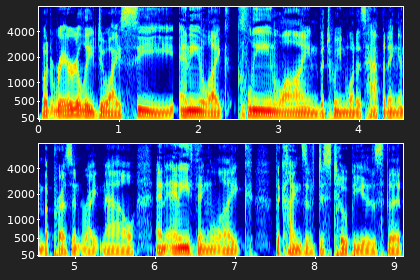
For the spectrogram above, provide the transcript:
But rarely do I see any like clean line between what is happening in the present right now and anything like the kinds of dystopias that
